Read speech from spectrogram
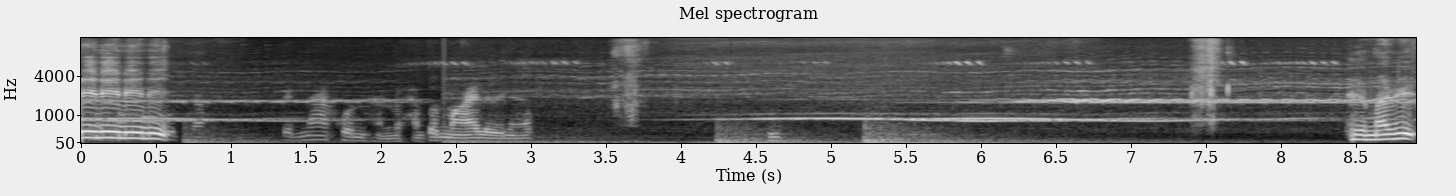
นี่นี่นี่นี่ เป็นหน้าคนหันมาทางต้นไม้เลยนะครับเห็นไหมพี่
